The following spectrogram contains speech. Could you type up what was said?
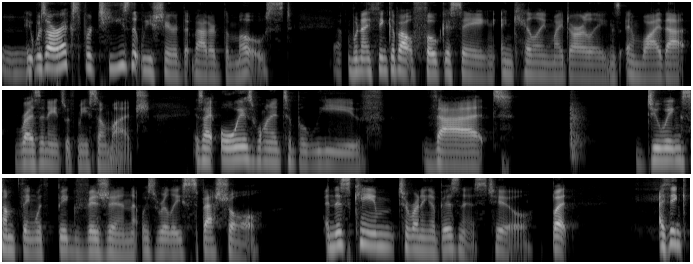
Mm. It was our expertise that we shared that mattered the most. Yeah. When I think about focusing and killing my darlings and why that resonates with me so much, is I always wanted to believe that doing something with big vision that was really special. And this came to running a business too. But I think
